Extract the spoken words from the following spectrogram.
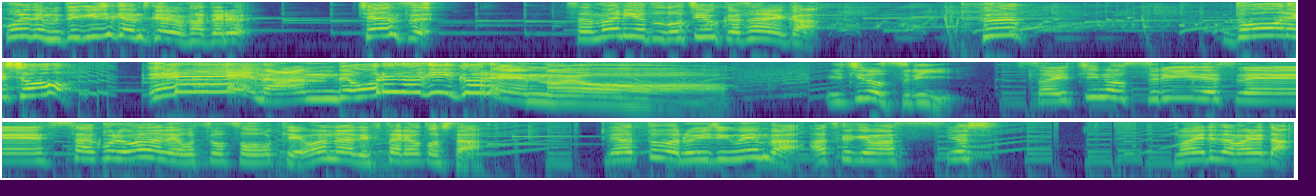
これで無敵時間使えば勝てる。チャンスさあ、マリオとどっちが行くかさやか。ふっどうでしょうええー、なんで俺だけ行かれへんのよ !1 の3。さあ、1の3ですね。さあ、これ罠で落ちそうそう。オッケー。罠で2人落とした。で、あとはルイージングメンバー、圧かけます。よし。前出た、前出た。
